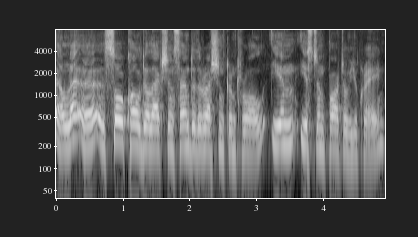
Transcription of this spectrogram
ele- uh, so-called elections under the Russian control in eastern part of Ukraine,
